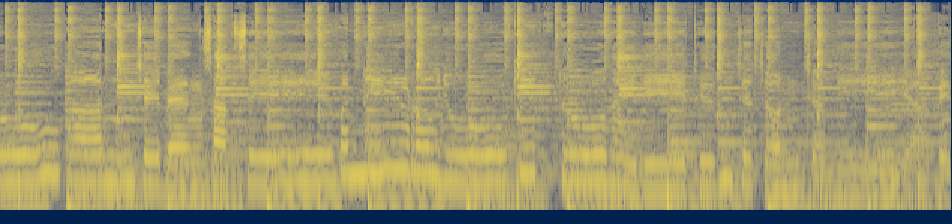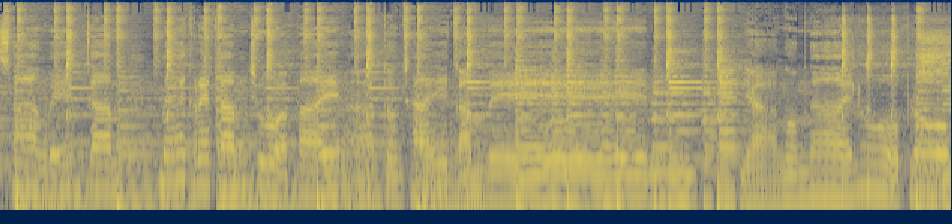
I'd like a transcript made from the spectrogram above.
วพันธ์ใจแบ่งศักดิ์ศรีวันนี้เราอยู่คิดดู จะจนจะมีอย่าไปสร้างเวรกรรม แม้ใครทำชั่วไปอาจต้องใช้กรรมเวรอย่างมงายโลภหลง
